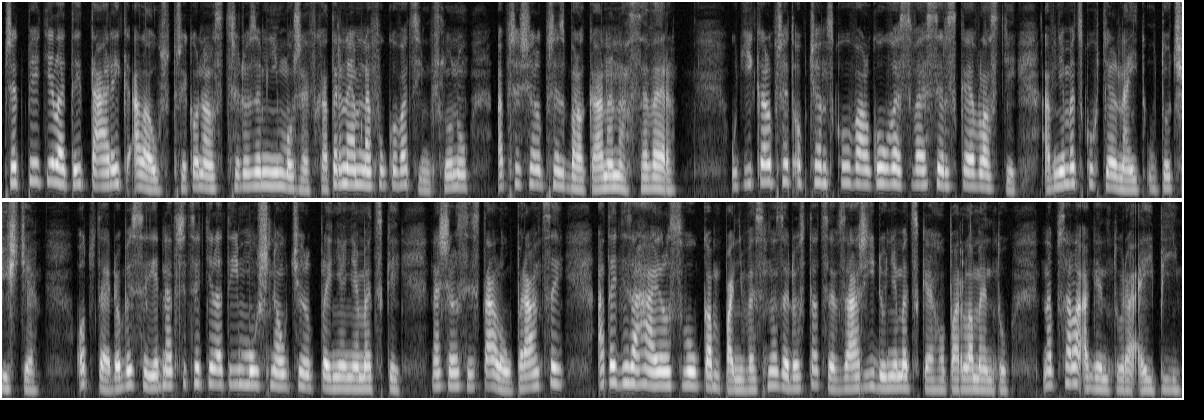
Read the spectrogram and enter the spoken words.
Před pěti lety Tárik Alaus překonal středozemní moře v chatrném nafukovacím člunu a přešel přes Balkán na sever. Utíkal před občanskou válkou ve své syrské vlasti a v Německu chtěl najít útočiště. Od té doby se 31-letý muž naučil plyně německy, našel si stálou práci a teď zahájil svou kampaň ve snaze dostat se v září do německého parlamentu, napsala agentura AP.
